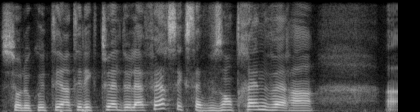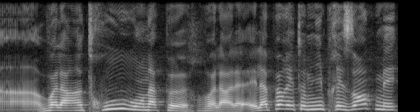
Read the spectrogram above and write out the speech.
sur le côté intellectuel de l'affaire c'est que ça vous entraîne vers un, un- voilà, un trou où on a peur. Voilà. Et la peur est omniprésente, mais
